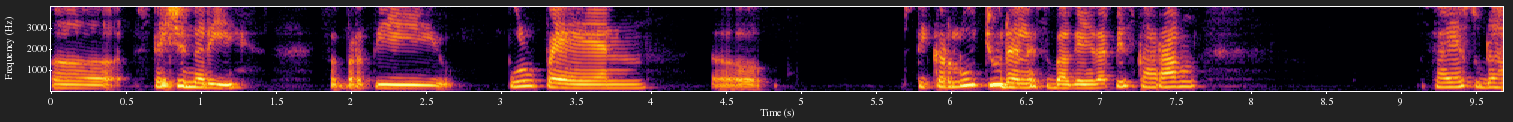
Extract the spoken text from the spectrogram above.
uh, stationery seperti pulpen, uh, stiker lucu dan lain sebagainya. Tapi sekarang saya sudah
